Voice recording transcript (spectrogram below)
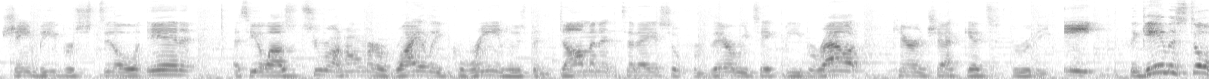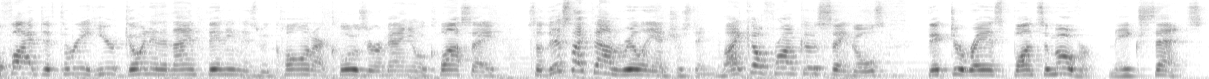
Shane Bieber's still in as he allows a two-run homer to Riley Greene, who's been dominant today. So from there, we take Bieber out. Karen Karinchak gets through the eighth. The game is still 5-3 here, going into the ninth inning as we call on our closer, Emmanuel Clase. So this I found really interesting. Michael Franco singles. Victor Reyes bunts him over. Makes sense.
